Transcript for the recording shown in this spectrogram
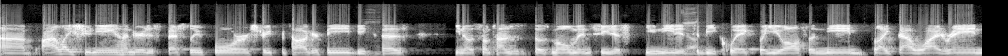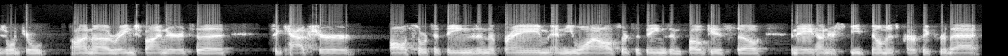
Uh, I like shooting 800, especially for street photography, because mm-hmm you know, sometimes those moments you just you need it yeah. to be quick, but you also need like that wide range when you're on a rangefinder to to capture all sorts of things in the frame, and you want all sorts of things in focus. So an 800 speed film is perfect for that.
